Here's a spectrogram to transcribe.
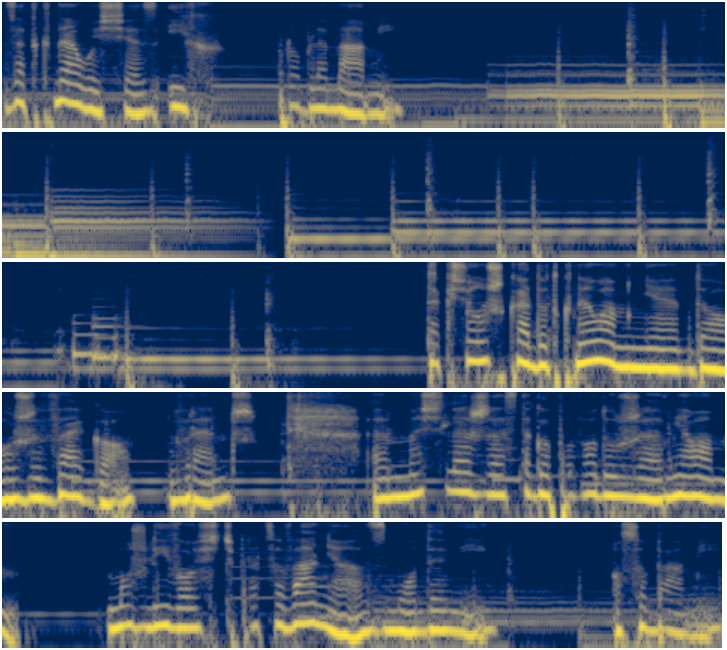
zatknęły się z ich problemami. Ta książka dotknęła mnie do żywego wręcz. Myślę, że z tego powodu, że miałam możliwość pracowania z młodymi osobami,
